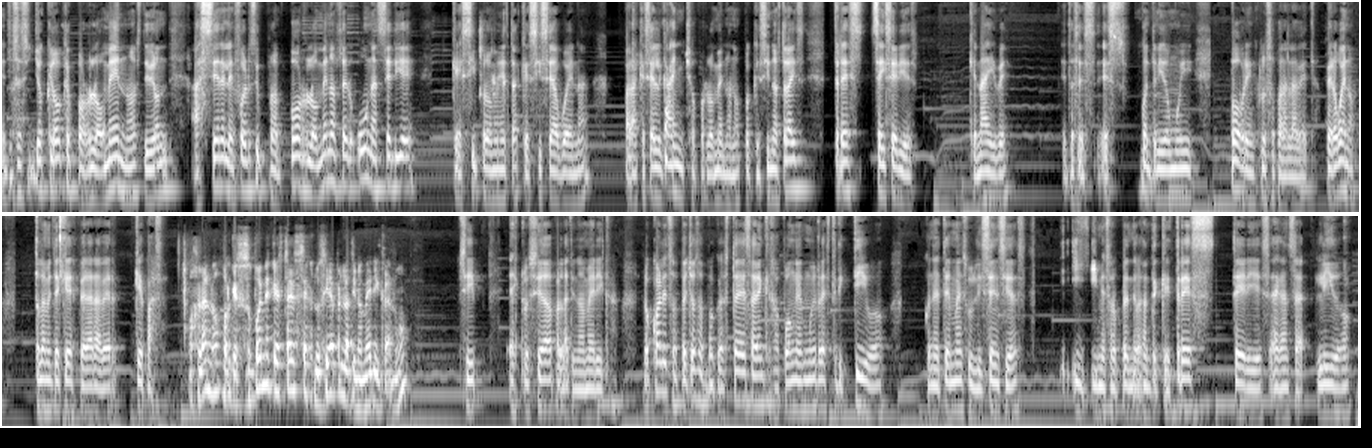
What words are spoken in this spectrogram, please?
Entonces yo creo que por lo menos debieron hacer el esfuerzo y por, por lo menos hacer una serie que sí prometa, que sí sea buena, para que sea el gancho por lo menos, ¿no? Porque si nos traes tres, seis series que nadie ve, entonces es contenido muy pobre incluso para la beta. Pero bueno, solamente hay que esperar a ver qué pasa. Ojalá no, porque se supone que esta es exclusiva para Latinoamérica, ¿no? Sí, exclusiva para Latinoamérica. Lo cual es sospechoso porque ustedes saben que Japón es muy restrictivo con el tema de sus licencias y, y me sorprende bastante que tres series hayan salido,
